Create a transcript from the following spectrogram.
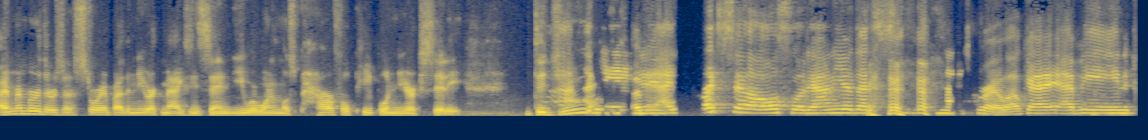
I remember there was a story by the New York Magazine saying you were one of the most powerful people in New York City. Did you? I mean, I mean I, let's all slow down here. That's not true. Okay. I mean,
